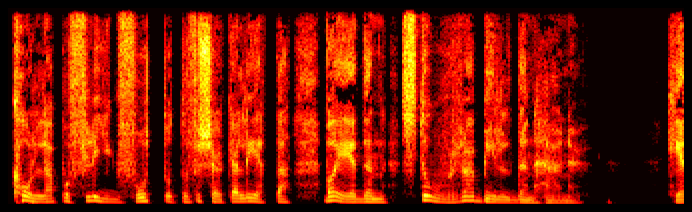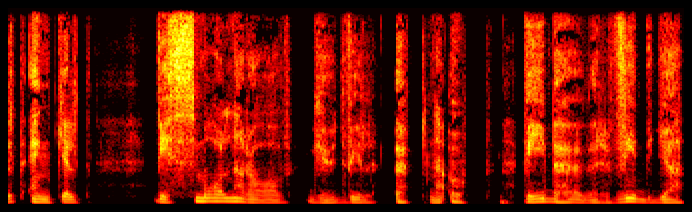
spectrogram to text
kolla på flygfotot och försöka leta, vad är den stora bilden här nu? Helt enkelt, vi smalnar av, Gud vill öppna upp. Vi behöver vidga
